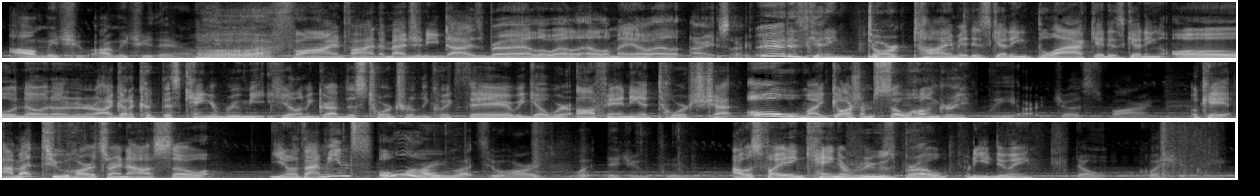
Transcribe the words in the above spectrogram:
I'll meet you. I'll meet you there. Meet you Oh, fine, fine. Imagine he dies, bro. LOL, LMAO. L- All right, sorry. It is getting dark time. It is getting black. It is getting. Oh no, no, no, no! I gotta cook this kangaroo meat here. Let me grab this torch really quick. There we go. We're offhanding a torch, chat. Oh my gosh, I'm so hungry. We are just fine, man. Okay, I'm at two hearts right now, so you know what that means? Oh. Why are you at two hearts? What did you do? I was fighting kangaroos, bro. What are you doing? Don't question me.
